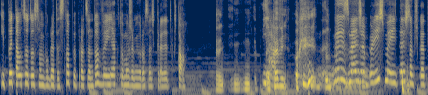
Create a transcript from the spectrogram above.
i pytał, co to są w ogóle te stopy procentowe i jak to może mi urosnąć kredyt? Kto? E, ja. Pewnie, okay. My z mężem byliśmy i też na przykład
